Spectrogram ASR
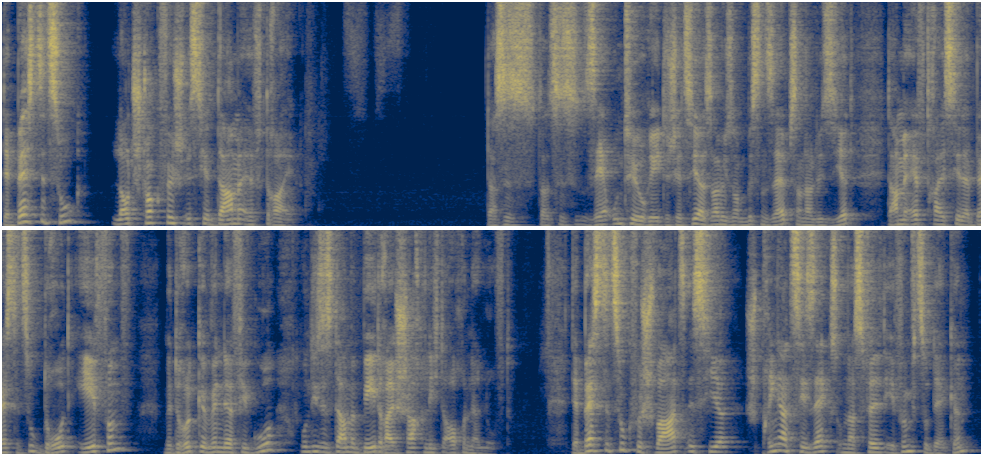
Der beste Zug laut Stockfisch ist hier Dame F3. Das ist, das ist sehr untheoretisch. Jetzt hier, das habe ich so ein bisschen selbst analysiert. Dame F3 ist hier der beste Zug, droht E5 mit Rückgewinn der Figur und dieses Dame B3 Schach liegt auch in der Luft. Der beste Zug für Schwarz ist hier Springer C6, um das Feld E5 zu decken.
